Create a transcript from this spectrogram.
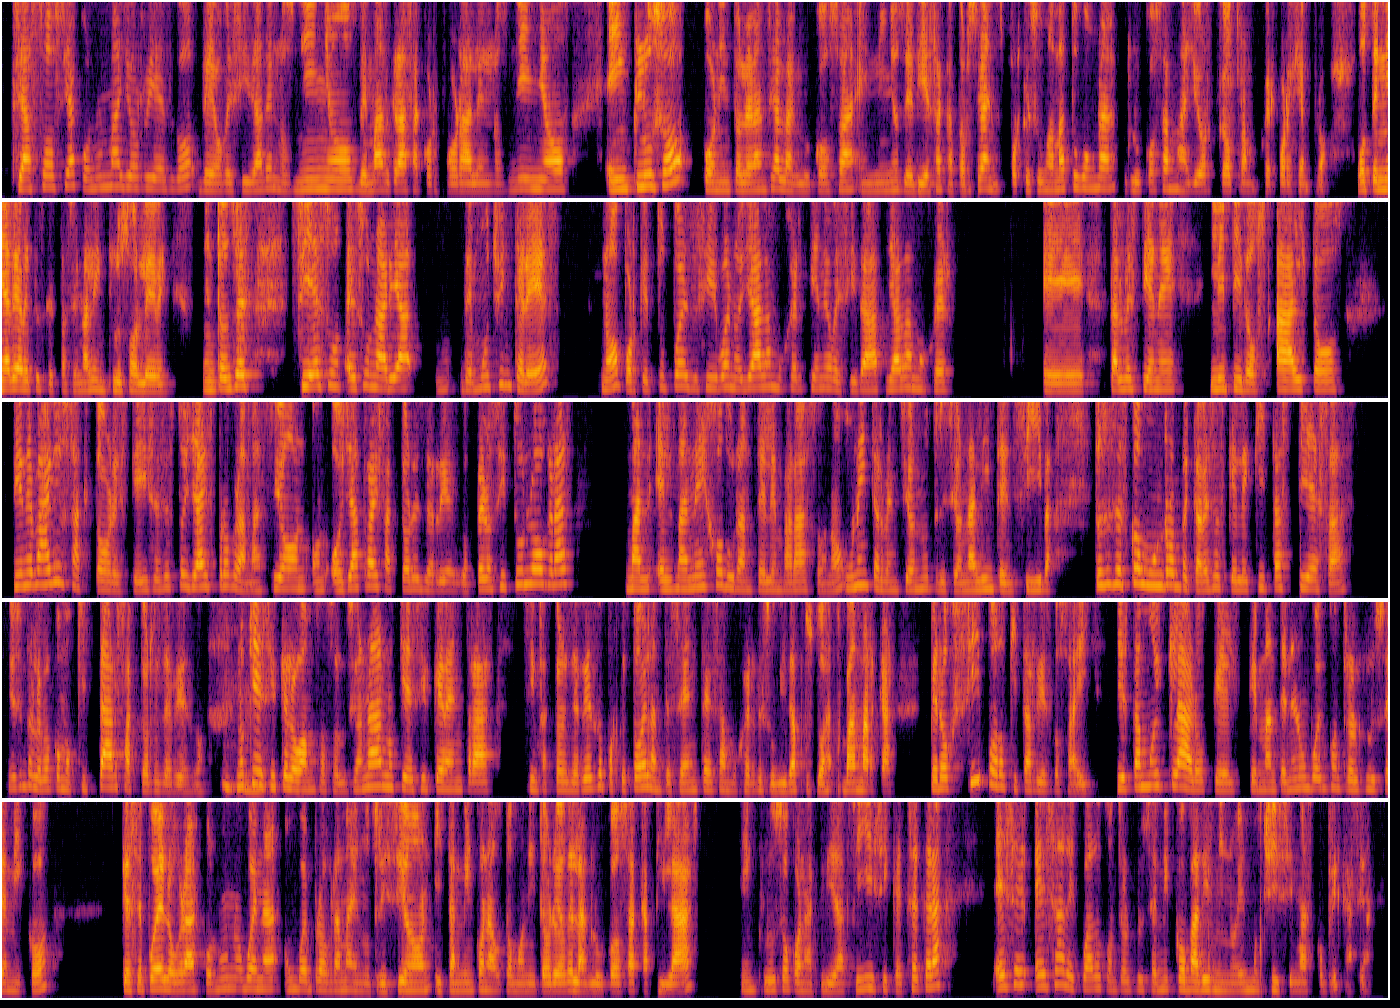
se asocia con un mayor riesgo de obesidad en los niños, de más grasa corporal en los niños e incluso con intolerancia a la glucosa en niños de 10 a 14 años, porque su mamá tuvo una glucosa mayor que otra mujer, por ejemplo, o tenía diabetes gestacional incluso leve. Entonces, sí es un, es un área de mucho interés, ¿no? Porque tú puedes decir, bueno, ya la mujer tiene obesidad, ya la mujer eh, tal vez tiene lípidos altos, tiene varios factores que dices, esto ya es programación o, ya trae factores de riesgo, pero si tú logras el manejo durante el embarazo, ¿no? Una intervención nutricional intensiva. Entonces es como un rompecabezas que le quitas piezas. Yo siempre lo veo como quitar factores de riesgo. No quiere decir que lo vamos a solucionar, no quiere decir que va a entrar sin factores de riesgo, porque todo el antecedente de esa mujer de su vida pues va a marcar. Pero sí puedo quitar riesgos ahí. Y está muy claro que, mantener un buen control glucémico que se puede lograr con una buena, un buen programa de nutrición y también con automonitoreo de la glucosa capilar, incluso con actividad física, etcétera, ese, ese adecuado control glucémico va a disminuir muchísimas complicaciones.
